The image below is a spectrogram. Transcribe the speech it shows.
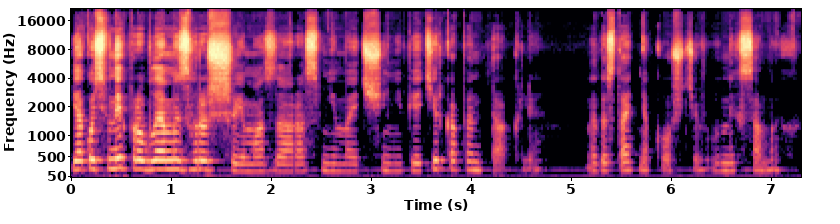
Якось в них проблеми з грошима зараз в Німеччині. П'ятірка пентаклі. Недостатньо коштів у них самих.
